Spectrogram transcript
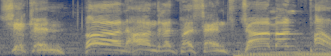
Chicken? 100% German power!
